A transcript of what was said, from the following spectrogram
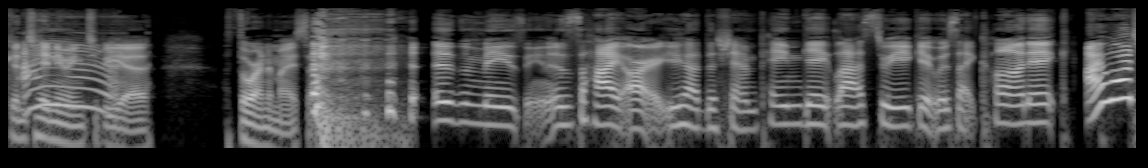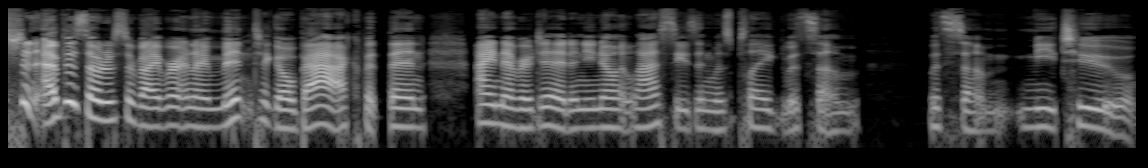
continuing to be uh, a thorn in my side. it's amazing. It's high art. You had the Champagne Gate last week. It was iconic. I watched an episode of Survivor and I meant to go back, but then I never did. And you know what? Last season was plagued with some with some Me Too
